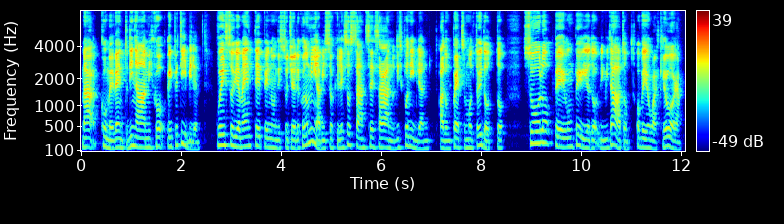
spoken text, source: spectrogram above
ma come evento dinamico ripetibile. Questo ovviamente per non distruggere l'economia, visto che le sostanze saranno disponibili ad un prezzo molto ridotto solo per un periodo limitato, ovvero qualche ora.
